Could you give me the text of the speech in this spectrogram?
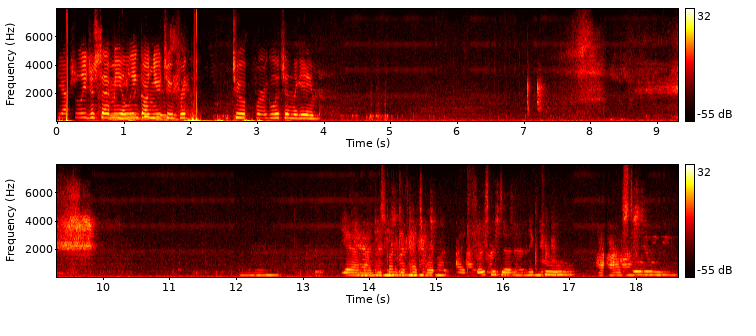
He actually just sent me a link on YouTube for, the, to for a glitch in the game. Yeah, man, he's gonna get hacked, but I first need the Nick Pool. I, I still need.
